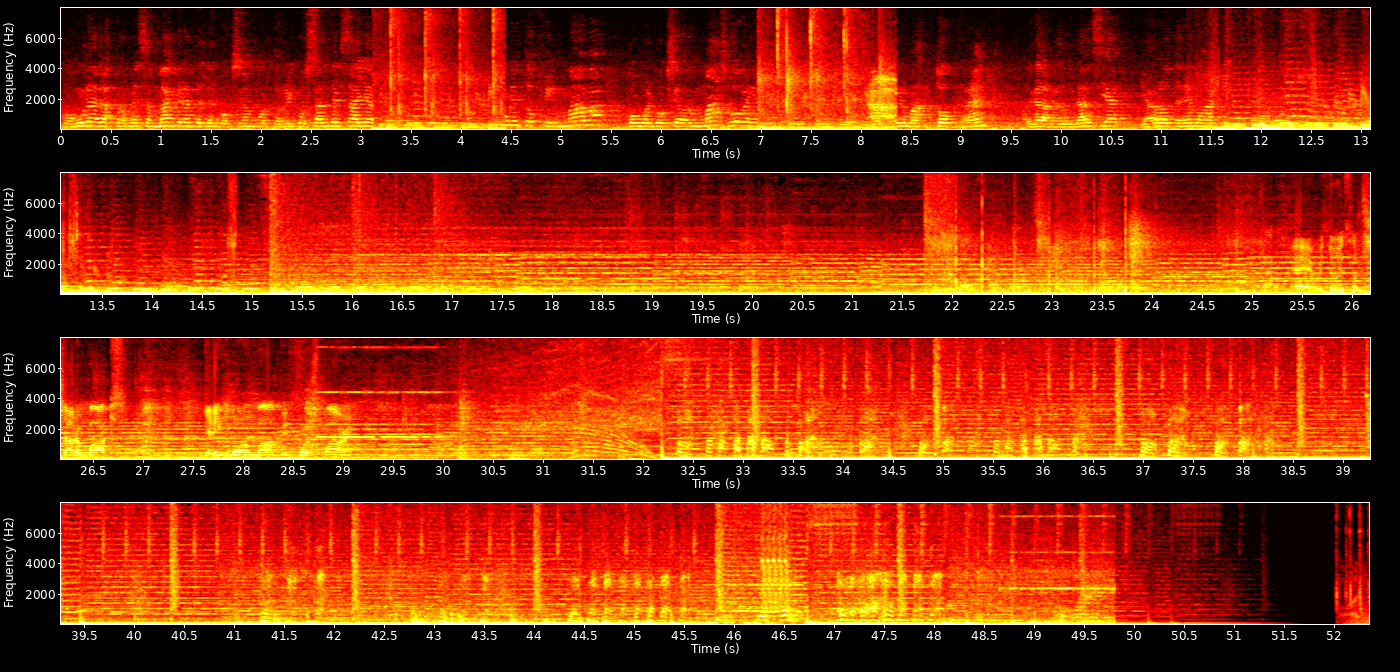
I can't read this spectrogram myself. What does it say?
con una de las promesas más grandes del boxeo en Puerto Rico, Sander Sayas. En ese momento firmaba como el boxeador más joven, firma Top Rank, valga la redundancia, y ahora lo tenemos aquí. Doing some shadow box, getting warm up before sparring.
